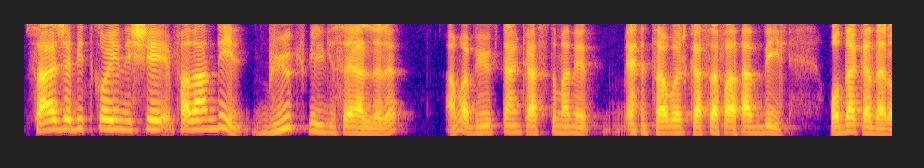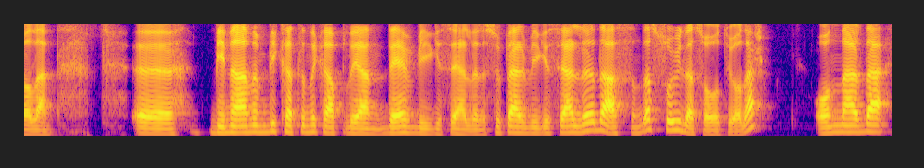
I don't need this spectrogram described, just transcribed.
Sadece Bitcoin işi falan değil. Büyük bilgisayarları ama büyükten kastım hani tavır kasa falan değil. Oda kadar olan e, binanın bir katını kaplayan dev bilgisayarları, süper bilgisayarları da aslında suyla soğutuyorlar. Onlarda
